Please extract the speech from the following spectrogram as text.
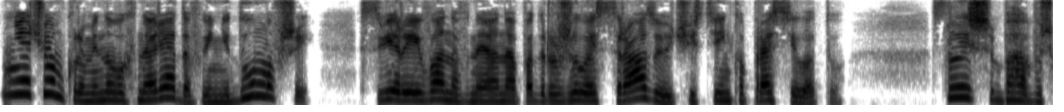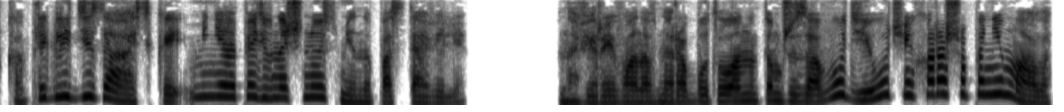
Ни о чем, кроме новых нарядов, и не думавшей. С Верой Ивановной она подружилась сразу и частенько просила ту. «Слышь, бабушка, пригляди за Аськой, меня опять в ночную смену поставили». Но Вера Ивановна работала на том же заводе и очень хорошо понимала,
